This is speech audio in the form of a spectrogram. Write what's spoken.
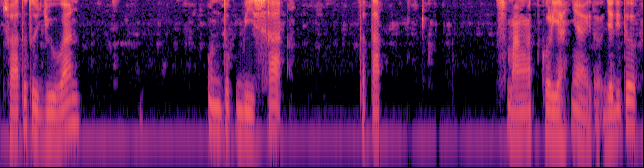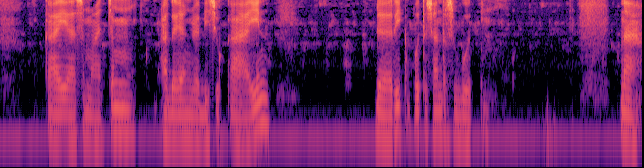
suatu tujuan untuk bisa tetap semangat kuliahnya gitu. Jadi tuh kayak semacam ada yang gak disukain dari keputusan tersebut. Nah,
